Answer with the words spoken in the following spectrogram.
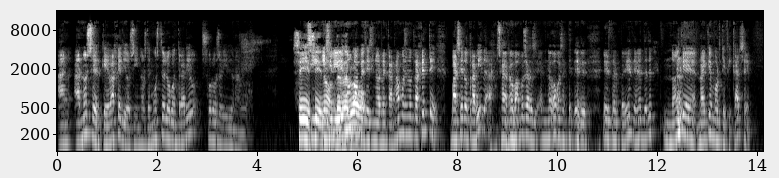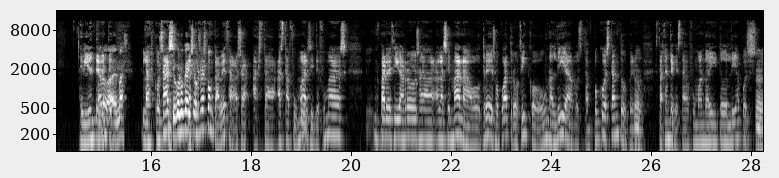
a, no ser que baje Dios y nos demuestre lo contrario, solo se vive una vez. Sí, sí, y si vivimos más veces y nos reencarnamos en otra gente, va a ser otra vida. O sea, no vamos a, no vamos a tener esta experiencia. ¿no? Entonces, no hay que, no hay que mortificarse. Evidentemente. además, las cosas, las cosas con cabeza, o sea, hasta, hasta fumar. Si te fumas un par de cigarros a, la semana, o tres, o cuatro, o cinco, o uno al día, pues tampoco es tanto, pero mm. esta gente que está fumando ahí todo el día, pues mm.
